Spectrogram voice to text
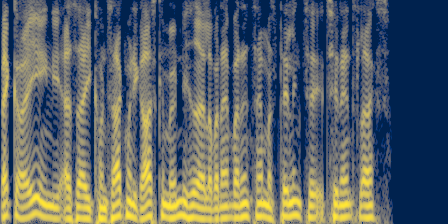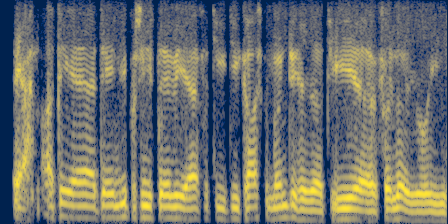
Hvad gør I egentlig? Altså i kontakt med de græske myndigheder, eller hvordan, hvordan tager man stilling til, til den slags? Ja, og det er, det er lige præcis det, vi er, fordi de græske myndigheder, de øh, følger jo i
